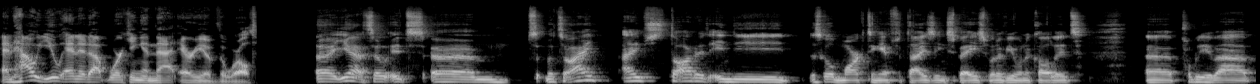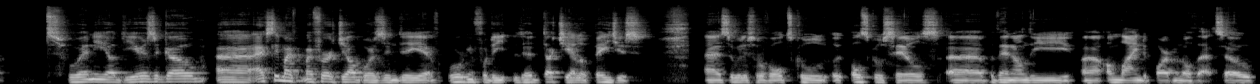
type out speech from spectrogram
and how you ended up working in that area of the world. Uh, yeah, so it's um, so, so I I started in the let's call marketing, advertising space, whatever you want to call it. Uh, probably about 20 odd years ago. Uh, actually, my, my first job was in the uh, working for the, the Dutch Yellow Pages. Uh, so really sort of old school, uh, old school sales, uh, but then on the uh, online department of that. So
